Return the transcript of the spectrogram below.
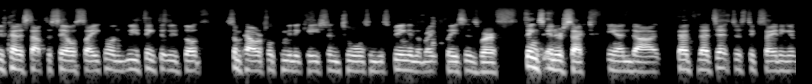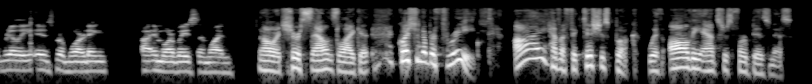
we've kind of stopped the sales cycle, and we think that we've built some powerful communication tools and just being in the right places where things intersect. And uh, that's that's it. Just exciting. It really is rewarding uh, in more ways than one. Oh, it sure sounds like it. Question number three. I have a fictitious book with all the answers for business.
